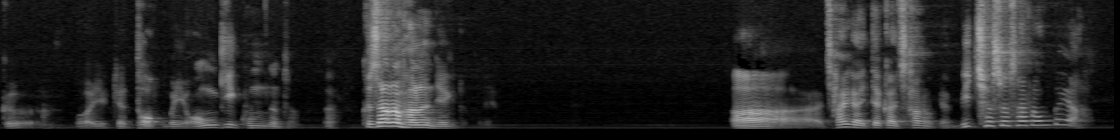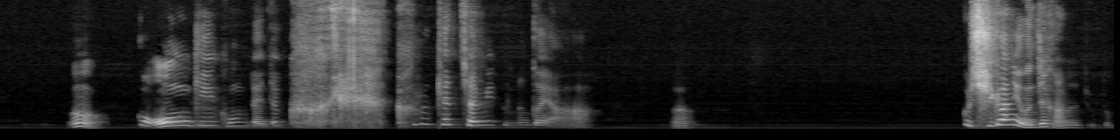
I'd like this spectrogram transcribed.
그 뭐 이렇게 독뭐 옹기 굽는 어, 그 사람 하는 얘기도 그래요. 아 자기가 이때까지 살아온 게 미쳐서 살아온 거야. 어. 그 옹기 굽는데 이제 크게 그렇게 재밌는 거야. 어. 그 시간이 언제 가는지도.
